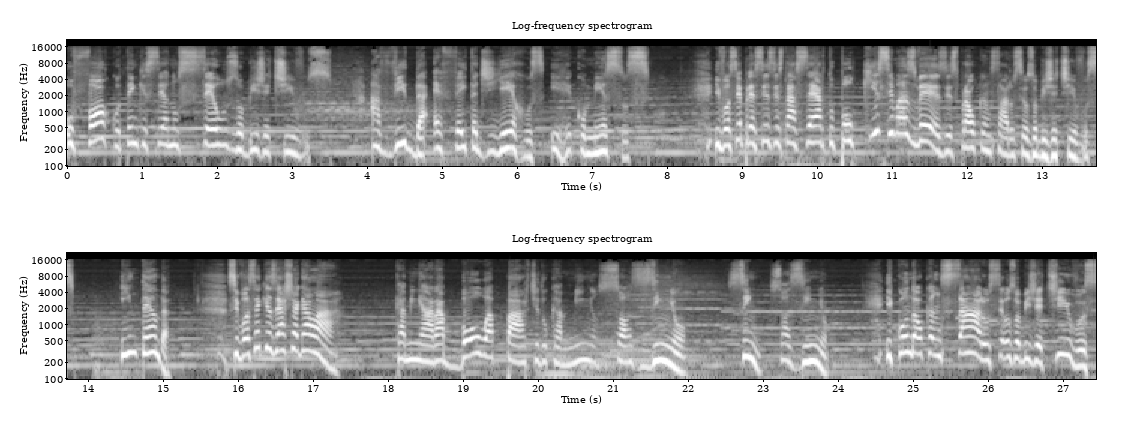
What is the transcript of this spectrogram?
O foco tem que ser nos seus objetivos. A vida é feita de erros e recomeços. E você precisa estar certo pouquíssimas vezes para alcançar os seus objetivos. E entenda: se você quiser chegar lá, caminhará boa parte do caminho sozinho. Sim, sozinho. E quando alcançar os seus objetivos,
